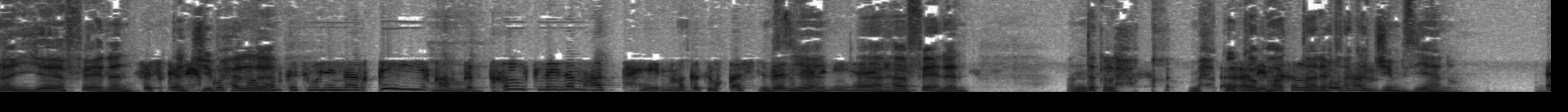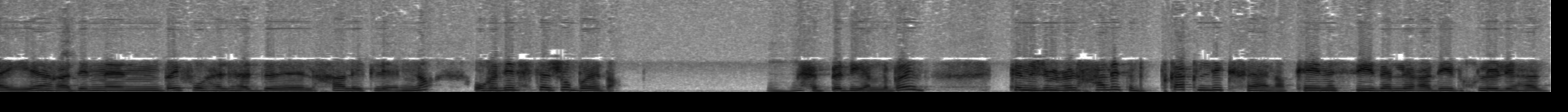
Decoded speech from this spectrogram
أييه فعلا فاش كنحكو الصابون كتولي لنا رقيقة مم. كتخلط لينا مع الطحين ما كتبقاش تبان كاع. نهائيا أها فعلا عندك الحق محكوكة بهذه الطريقة. كتجي مزيانة أييه غادي نضيفوها لهذا الخليط اللي عندنا وغادي نحتاجو بيضة. حبة ديال البيض كنجمعوا الخليط بالدقيق اللي كفانا. كاينة السيدة اللي غادي يدخلوا ليها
